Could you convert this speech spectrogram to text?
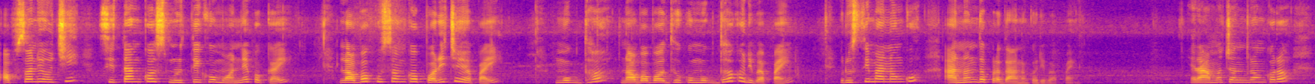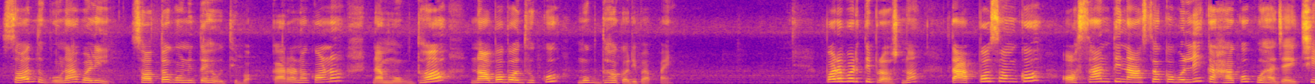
ଅପସନ୍ ହେଉଛି ସୀତାଙ୍କ ସ୍ମୃତିକୁ ମନେ ପକାଇ ଲବକୁଶଙ୍କ ପରିଚୟ ପାଇ ମୁଗ୍ଧ ନବବଧୂକୁ ମୁଗ୍ଧ କରିବା ପାଇଁ ଋଷିମାନଙ୍କୁ ଆନନ୍ଦ ପ୍ରଦାନ କରିବା ପାଇଁ। ରାମଚନ୍ଦ୍ରଙ୍କର ସଦ୍ ଗୁଣାବଳୀ ଶତଗୁଣିତ ହେଉଥିବ। କାରଣ କ'ଣ? ନା ମୁଗ୍ଧ ନବବଧୂକୁ ମୁଗ୍ଧ କରିବା ପାଇଁ। ପରବର୍ତ୍ତୀ ପ୍ରଶ୍ନ ତାପସଙ୍କ ଅଶାନ୍ତି ନାଶକ ବୋଲି କାହାକୁ କୁହାଯାଇଛି।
